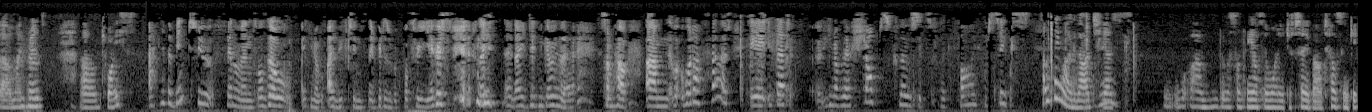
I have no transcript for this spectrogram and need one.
uh, my friend um, twice. I've never been to Finland, although you know I lived in St. Petersburg for three years, and I and I didn't go there somehow. Um, what I've heard is that you know their shops close at like five or six. Something like that, yes. Um, there was something else I wanted to say about Helsinki.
